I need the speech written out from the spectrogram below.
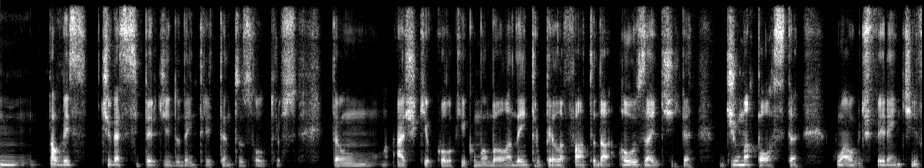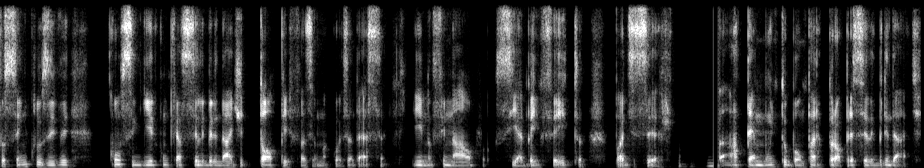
hum, talvez tivesse se perdido dentre tantos outros. Então, acho que eu coloquei como uma bola dentro pelo fato da ousadia de uma aposta com algo diferente e você, inclusive, conseguir com que a celebridade tope fazer uma coisa dessa. E no final, se é bem feito, pode ser até muito bom para a própria celebridade,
